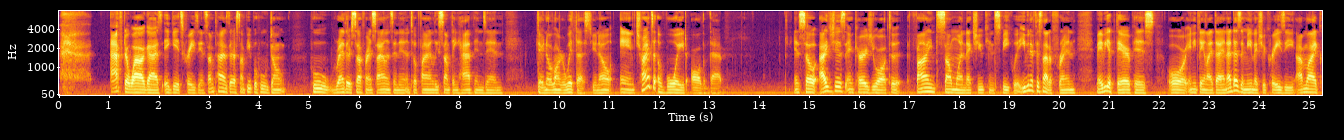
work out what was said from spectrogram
after a while, guys, it gets crazy. And sometimes there are some people who don't, who rather suffer in silence and then until finally something happens and they're no longer with us, you know, and trying to avoid all of that. And so I just encourage you all to find someone that you can speak with, even if it's not a friend, maybe a therapist or anything like that. And that doesn't mean that you're crazy. I'm like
